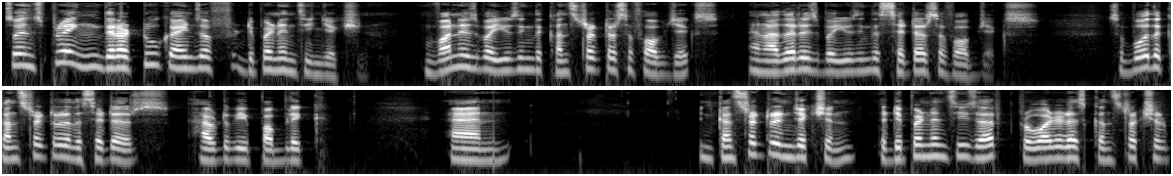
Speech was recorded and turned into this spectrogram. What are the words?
So in Spring there are two kinds of dependency injection. One is by using the constructors of objects and other is by using the setters of objects. So both the constructor and the setters have to be public and in constructor injection, the dependencies are provided as construction,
